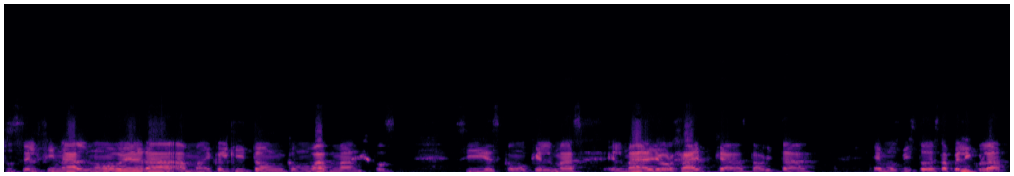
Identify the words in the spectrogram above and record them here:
pues el final, ¿no? Ver a, a Michael Keaton como Batman, pues sí es como que el más, el mayor hype que hasta ahorita hemos visto de esta película.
